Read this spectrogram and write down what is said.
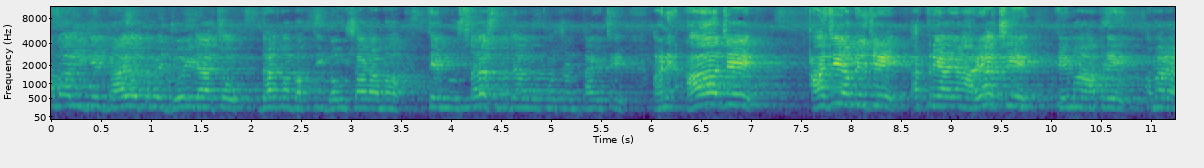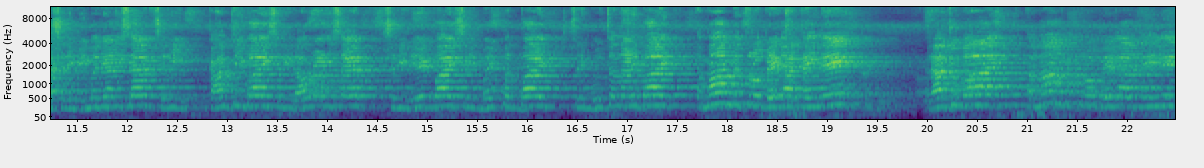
અમારી જે ગાયો તમે જોઈ રહ્યા છો ધર્મ ભક્તિ ગૌશાળામાં, તેમનું સરસ મજાનું પોષણ થાય છે. અને આ જે આજે અમે જે અત્રે અહીંયા આવ્યા છીએ, તેમાં આપણે અમારા શ્રી ભીમજાની સાહેબ, શ્રી કાંતિભાઈ, શ્રી રાવરાણી સાહેબ, શ્રી વેગભાઈ, શ્રી મહિપતભાઈ શ્રી મૂલચંદાણીભાઈ, તમામ મિત્રો ભેગા થઈને, રાજુભાઈ, તમામ મિત્રો ભેગા થઈને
